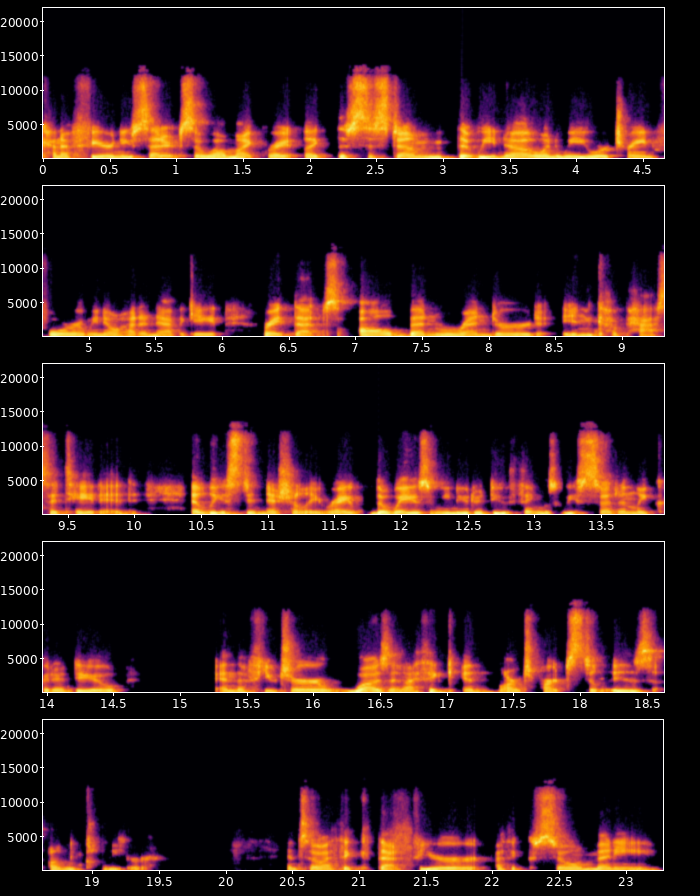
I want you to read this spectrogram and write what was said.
kind of fear. And you said it so well, Mike, right? Like the system that we know and we were trained for and we know how to navigate, right? That's all been rendered incapacitated, at least initially, right? The ways we knew to do things we suddenly couldn't do. And the future was, and I think in large part still is unclear. And so I think that fear, I think so many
